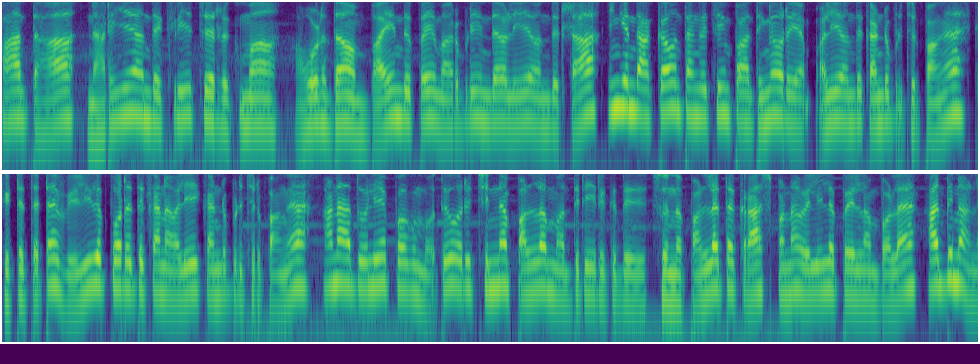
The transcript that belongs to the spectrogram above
பார்த்தா நிறைய அந்த கிரியேச்சர் இருக்குமா? அவ்வளோதான் பயந்து போய் மறுபடியும் இந்த வழியே வந்துட்டா இங்கே இந்த அக்காவும் தங்கச்சியும் பார்த்தீங்கன்னா ஒரு வழியை வந்து கண்டுபிடிச்சிருப்பாங்க. கிட்டத்தட்ட வெளியில் போகிறதுக்கான வழியை கண்டுபிடிச்சிருப்பாங்க. ஆனால் அது வழியே போகும்போது ஒரு சின்ன பள்ளம் மாதிரி இருக்குது. ஸோ இந்த பள்ளத்தை கிராஸ் பண்ணால் வெளியில் போயிடலாம் போல. அதனால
